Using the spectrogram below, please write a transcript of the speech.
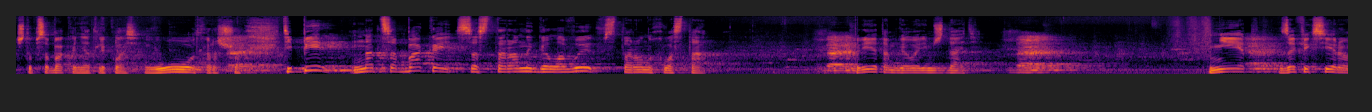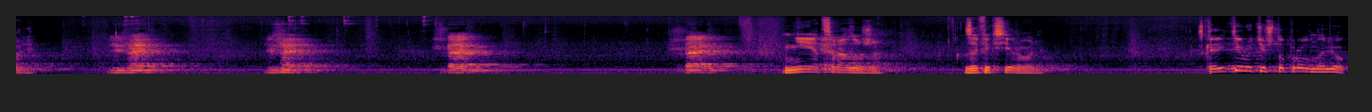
чтобы собака не отвлеклась. Вот, хорошо. Теперь над собакой со стороны головы в сторону хвоста. При этом говорим ждать. Ждать. Нет, зафиксировали. Лежать. Лежать. Ждать. Ждать. Нет, сразу же. Зафиксировали. Скорректируйте, чтоб ровно лег.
